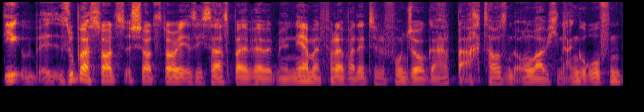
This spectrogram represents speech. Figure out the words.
Die äh, super Short, Short Story ist, ich saß bei Wer wird Millionär. Mein Vater war der Telefonjoker, hat bei 8000 Euro habe ich ihn angerufen.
